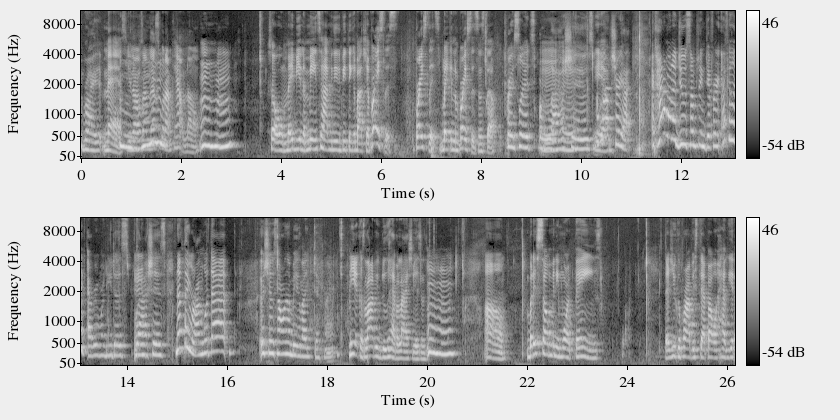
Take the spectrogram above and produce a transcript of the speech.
Right. masks. You know what I'm saying? That's what I'm counting on. Mm-hmm. So maybe in the meantime, you need to be thinking about your bracelets, bracelets, making the bracelets and stuff. Bracelets or lashes. Yeah. I'm Mm-hmm. Yeah. not sure yet. I kind of want to do something different. I feel like everybody does lashes. Nothing wrong with that. It's just I want to be like different. Yeah, because a lot of people do have a lash business. Mm-hmm. Um, but it's so many more things that you could probably step out and have get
